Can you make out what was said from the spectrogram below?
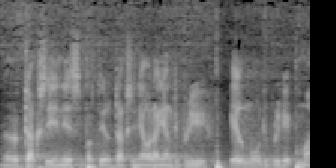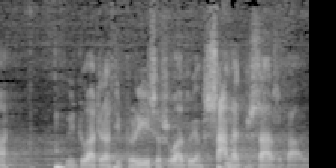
redaksi ini seperti redaksinya orang yang diberi ilmu, diberi hikmah, itu adalah diberi sesuatu yang sangat besar sekali.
